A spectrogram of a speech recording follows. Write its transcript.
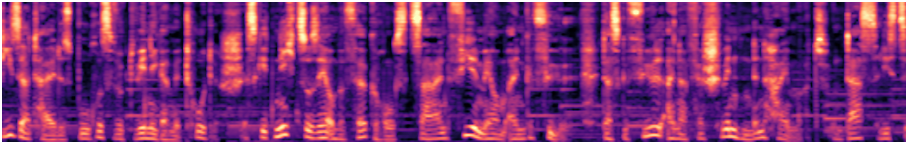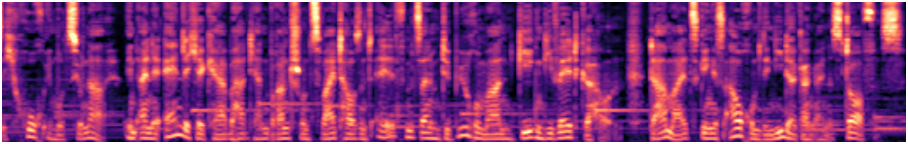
Dieser Teil des Buches wirkt weniger methodisch. Es geht nicht so sehr um Bevölkerungszahlen, vielmehr um ein Gefühl. Das Gefühl einer verschwindenden Heimat. Und das liest sich hoch emotional. In eine ähnliche Kerbe hat Jan Brandt schon 2011 mit seinem Debütroman Gegen die Welt gehauen. Damals ging es auch um den Niedergang eines Dorfes.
